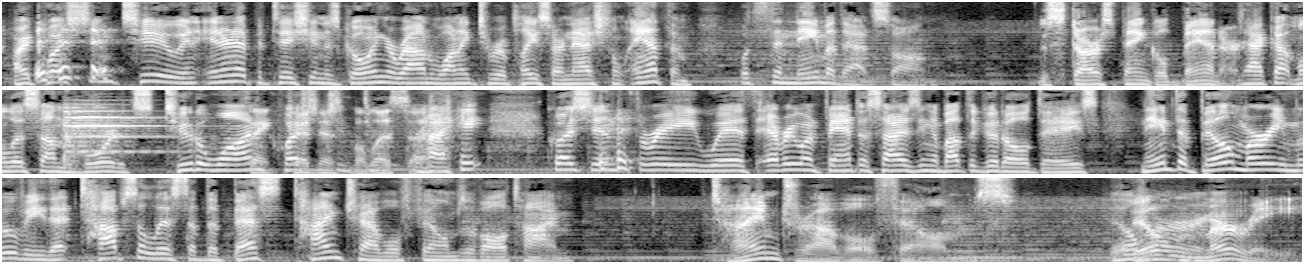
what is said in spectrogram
All right, question two. An internet petition is going around wanting to replace our national anthem. What's the name of that song? The Star Spangled Banner. That got Melissa on the board. It's two to one. Thank goodness, Melissa. Right. Question three. With everyone fantasizing about the good old days, name the Bill Murray movie that tops a list of the best time travel films of all time. Time travel films. Bill, Bill Murray. Murray.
